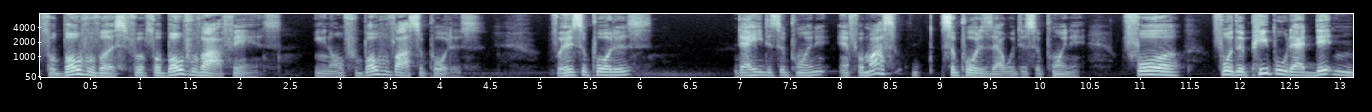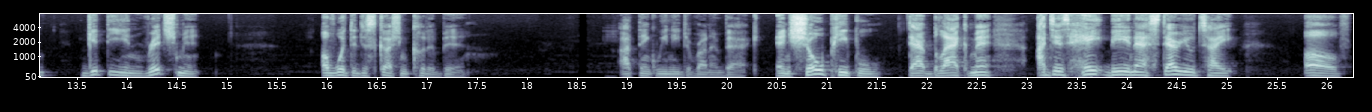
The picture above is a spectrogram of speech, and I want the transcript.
for both of us, for for both of our fans. You know, for both of our supporters, for his supporters that he disappointed, and for my supporters that were disappointed, for for the people that didn't get the enrichment of what the discussion could have been. I think we need to run it back and show people that black men. I just hate being that stereotype of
